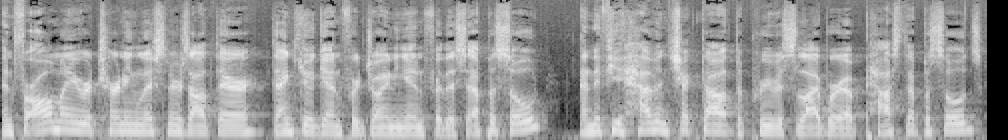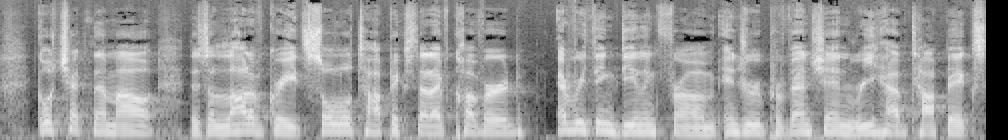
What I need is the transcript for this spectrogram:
And for all my returning listeners out there, thank you again for joining in for this episode. And if you haven't checked out the previous library of past episodes, go check them out. There's a lot of great solo topics that I've covered. Everything dealing from injury prevention, rehab topics,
